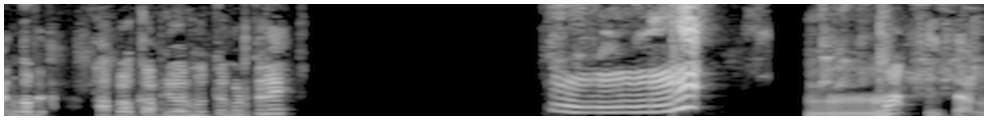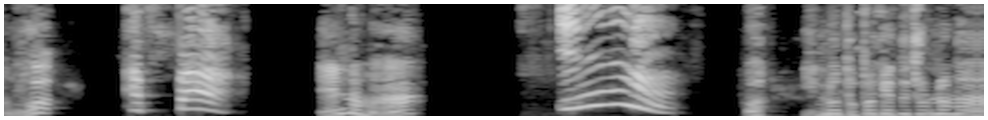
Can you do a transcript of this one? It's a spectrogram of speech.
தங்க பிள்ளை. அப்பாவுக்கு அப்படி ஒரு முத்தம் கொடுத்துரு. தங்கம் என்னம்மா? இன்னும் துப்ப கேட்டு சொன்னமா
